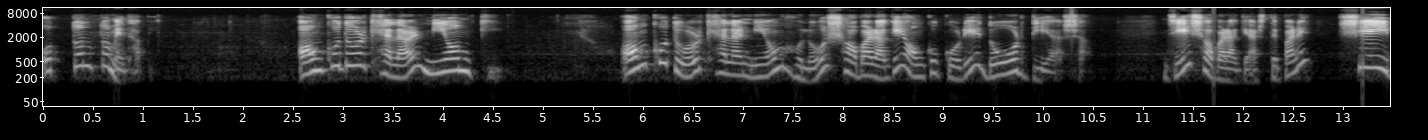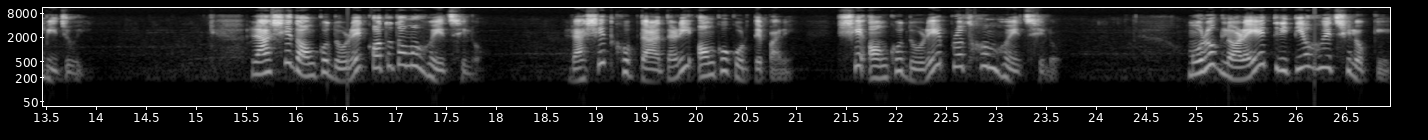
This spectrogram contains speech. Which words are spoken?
অত্যন্ত মেধাবী। অঙ্ক দৌড় খেলার নিয়ম কি? অঙ্ক দৌড় খেলার নিয়ম হলো সবার আগে অঙ্ক করে দৌড় দিয়ে আসা। যে সবার আগে আসতে পারে সেই বিজয়ী। রাশেদ অঙ্ক দৌড়ে কততম হয়েছিল? রাশিদ খুব তাড়াতাড়ি অঙ্ক করতে পারে। সে অঙ্ক দৌড়ে প্রথম হয়েছিল। মোরগ লড়াইয়ে তৃতীয় হয়েছিল কে?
